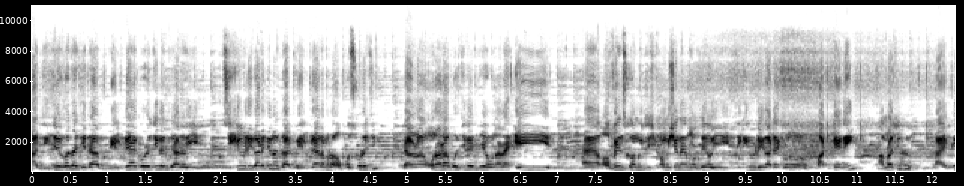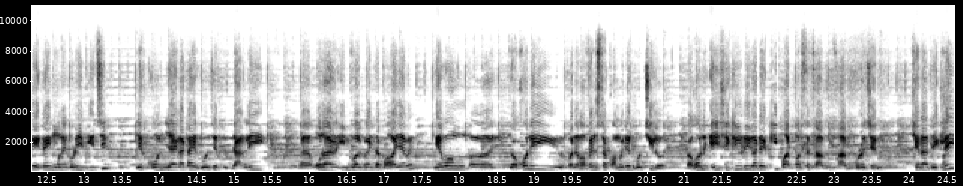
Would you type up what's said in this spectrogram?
আর দ্বিতীয় কথা, যেটা বেল প্রেয়ার করেছিলেন, যার ওই সিকিউরিটি গার্ডের জন্য তার বেল প্রেয়ার আমরা অপোজ করেছি। কেননা ওনারা বলছিলেন যে ওনারা এই অফেন্স কমিটি কমিশনের মধ্যে ওই সিকিউরিটি গার্ডের কোনো পার্টে নেই। আমরা শুধু সাহেবকে এটাই মনে করিয়ে দিয়েছি যে কোন জায়গাটায় হয়েছে জানলেই ওনার ইনভলভমেন্টটা পাওয়া যাবে। এবং যখন এই মানে অফেন্সটা কমিটেড হচ্ছিল, তখন এই সিকিউরিটি গার্ডের কি পারপাসে সার্ভ সার্ভ করেছেন, সেটা দেখলেই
